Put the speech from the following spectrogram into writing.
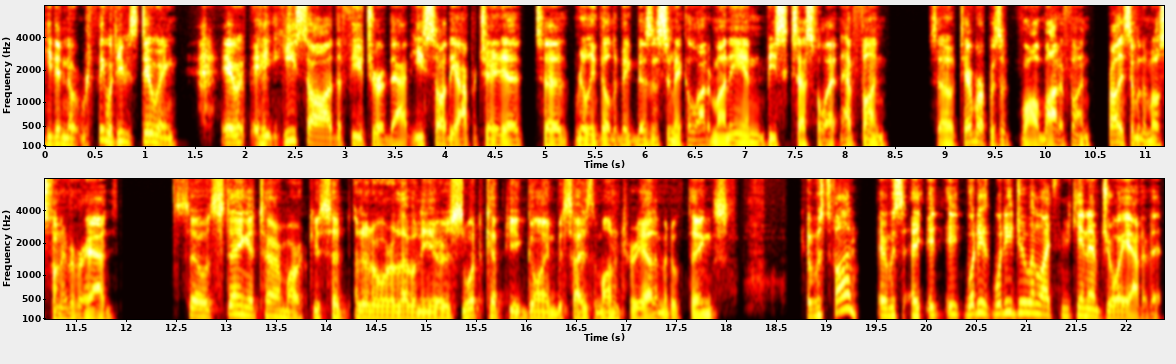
He didn't know really what he was doing it, he saw the future of that. He saw the opportunity to, to really build a big business and make a lot of money and be successful at and have fun. So Terremark was a, well, a lot of fun, probably some of the most fun I've ever had. So staying at Terremark, you said a little over 11 years. What kept you going besides the monetary element of things? It was fun. It was, it, it, what, do you, what do you do in life if you can't have joy out of it?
